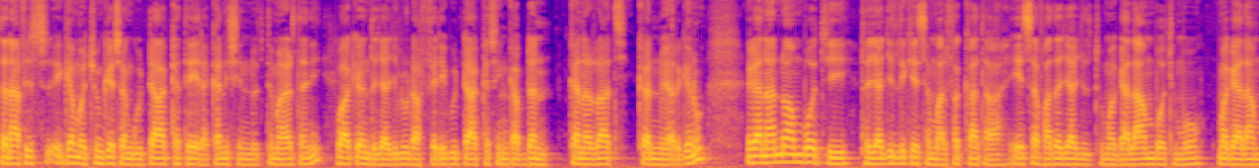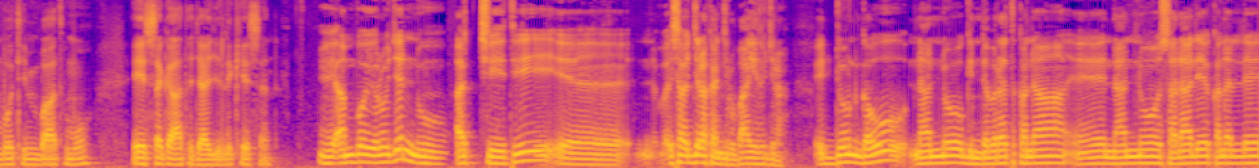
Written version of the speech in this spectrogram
sanaafis gammachuun keessan guddaa akka ta'edha kan isin nutti marartanii waaqayyoon tajaajiluudhaaf fedhii guddaa akka isin qabdan kanarraati kan nuyi arginu egaa naannoo ambooti tajaajilli keessan maal fakkaata eessa fa'aa tajaajiltu magaalaa ambooti moo magaalaa ambootiin baatu moo eessa ga'a tajaajilli keessan. Amboo yeroo jennu achiiti isa jira kan jiru baay'eetu jira. Iddoon ga'u naannoo gindabarata kana naannoo salaalee kanallee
